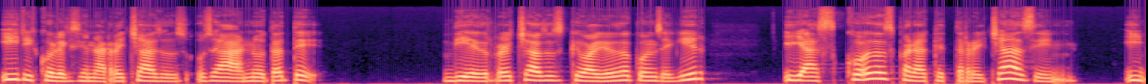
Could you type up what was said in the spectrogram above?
Ir y coleccionar rechazos. O sea, anótate 10 rechazos que vayas a conseguir y haz cosas para que te rechacen. Y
